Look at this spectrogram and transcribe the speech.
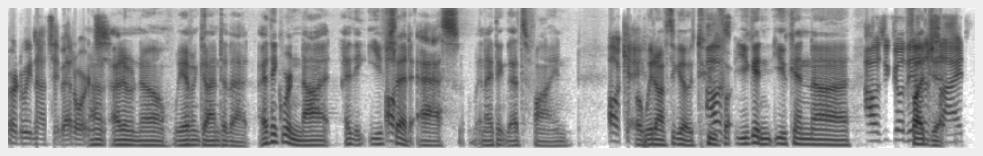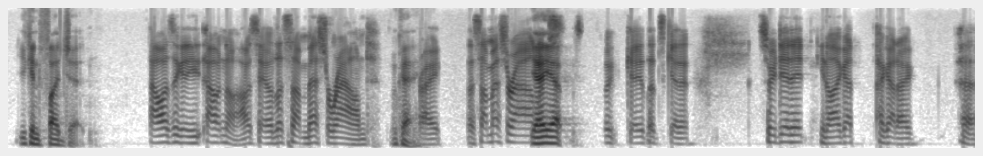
or do we not say bad words? I, I don't know. We haven't gotten to that. I think we're not. I think you've Oh. said ass, and I think that's fine. okay, But we don't have to go too was- far. You can you can uh, I was gonna go the fudge other it. side. You can fudge it. I wasn't gonna. Oh no, I was saying let's not mess around. Okay. right? Let's not mess around. Yeah, let's- Okay, let's get it. So we did it. You know, I got I got a, uh,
